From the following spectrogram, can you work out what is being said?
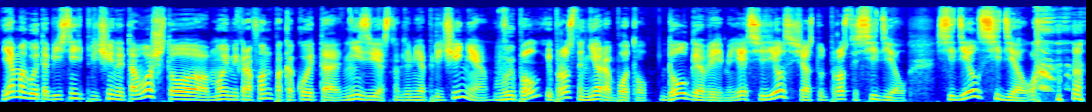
я могу это объяснить причиной того, что мой микрофон по какой-то неизвестной для меня причине выпал и просто не работал долгое время. Я сидел сейчас тут просто сидел. Сидел, сидел.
